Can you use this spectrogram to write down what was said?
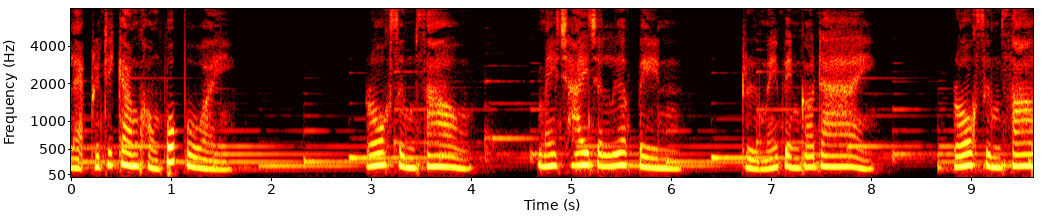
และพฤติกรรมของผู้ป่วย โรคซึมเศร้า ไม่ใช่จะเลือกเป็น หรือไม่เป็นก็ได้ โรคซึมเศร้า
